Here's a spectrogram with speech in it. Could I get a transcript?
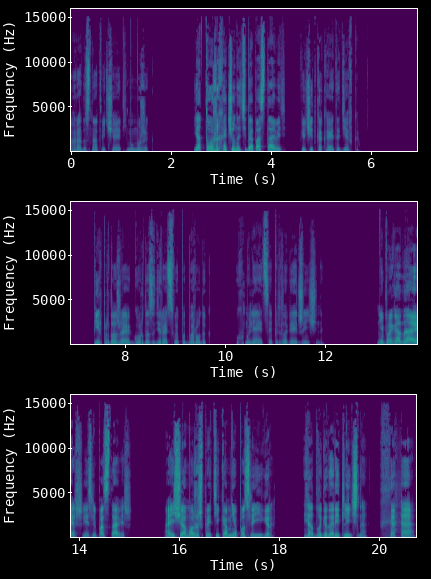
Радостно отвечает ему мужик. «Я тоже хочу на тебя поставить!» кричит какая-то девка. Пир, продолжая гордо задирать свой подбородок, ухмыляется и предлагает женщине. «Не прогадаешь, если поставишь. А еще можешь прийти ко мне после игр и отблагодарить лично. Ха-ха!»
